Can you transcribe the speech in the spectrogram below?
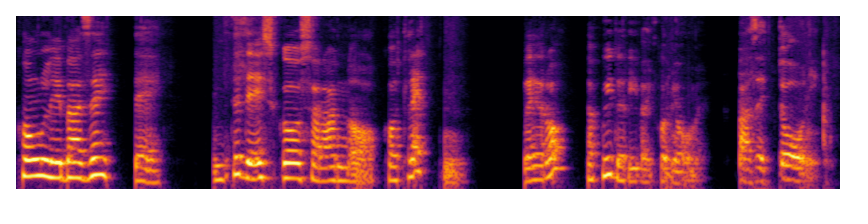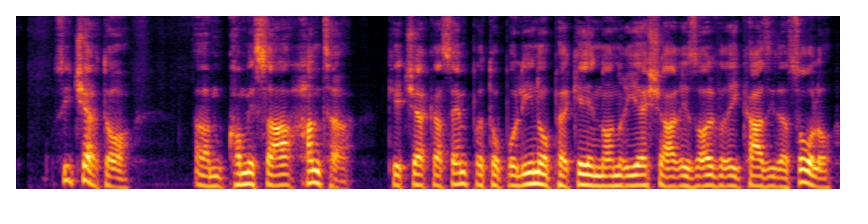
con le basette. In tedesco saranno Koteletten. vero? Da qui deriva il cognome. Basettoni. Sì, certo. Um, commissar Hunter, che cerca sempre Topolino perché non riesce a risolvere i casi da solo,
